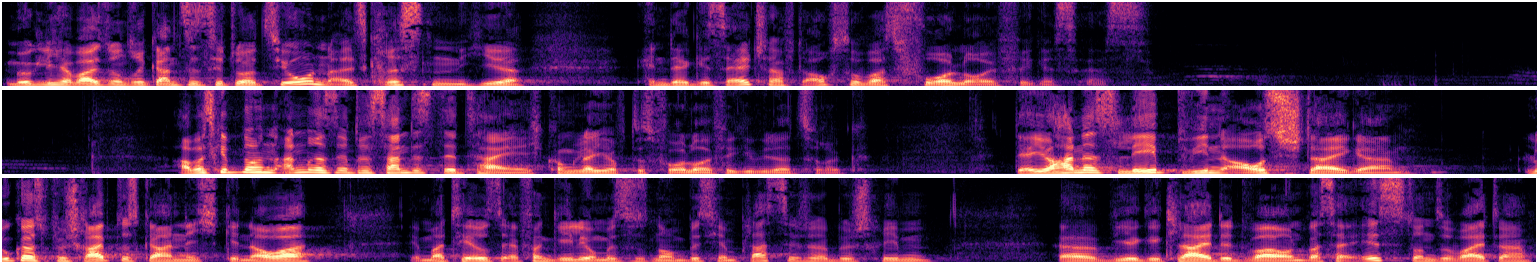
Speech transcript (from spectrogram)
möglicherweise unsere ganze Situation als Christen hier in der Gesellschaft auch so was Vorläufiges ist. Aber es gibt noch ein anderes interessantes Detail. Ich komme gleich auf das Vorläufige wieder zurück. Der Johannes lebt wie ein Aussteiger. Lukas beschreibt es gar nicht genauer. Im Matthäus-Evangelium ist es noch ein bisschen plastischer beschrieben, äh, wie er gekleidet war und was er isst und so weiter.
